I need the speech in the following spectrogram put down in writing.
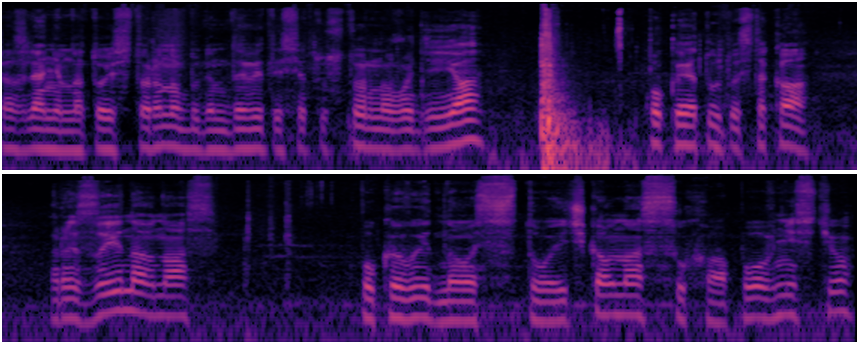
Зараз глянемо на ту сторону, будемо дивитися ту сторону водія. Поки я тут ось така резина в нас. Поки видно ось стоїчка в нас суха повністю.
